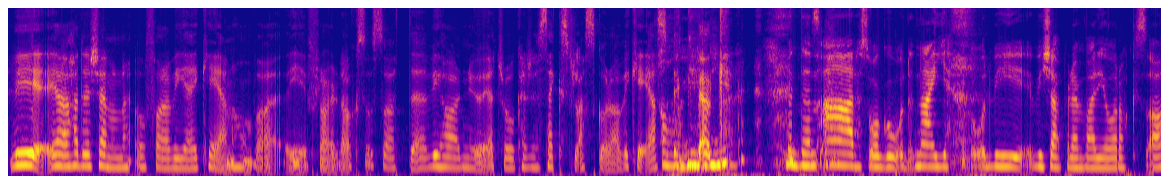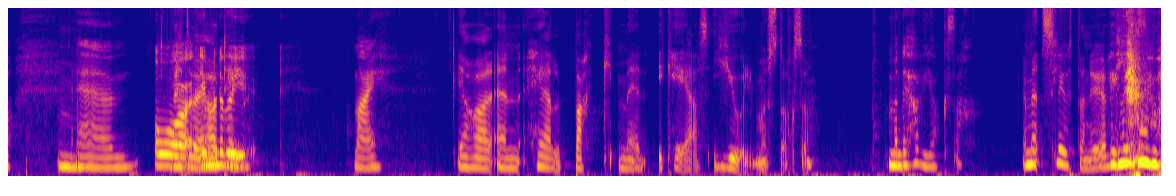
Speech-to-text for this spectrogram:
Vi, jag hade känt att fara via Ikea när hon var i Florida också. Så att eh, vi har nu, jag tror kanske sex flaskor av Ikeas Oj, glögg. Men den är så god. Den är jättegod. Vi, vi köper den varje år också. Mm. Ehm, och, Vet du vad jag ja, har till? ju... Nej. Jag har en hel back med Ikeas julmust också. Men det har vi också. Ja, men sluta nu, jag vill glömma.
